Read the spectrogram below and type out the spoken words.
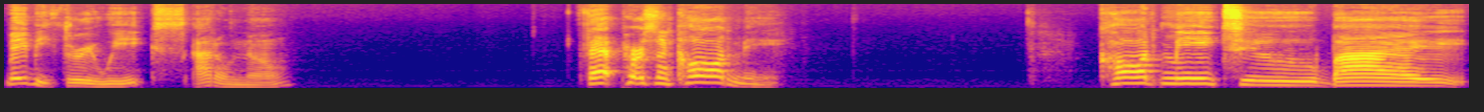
maybe three weeks, I don't know. That person called me. Called me to buy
